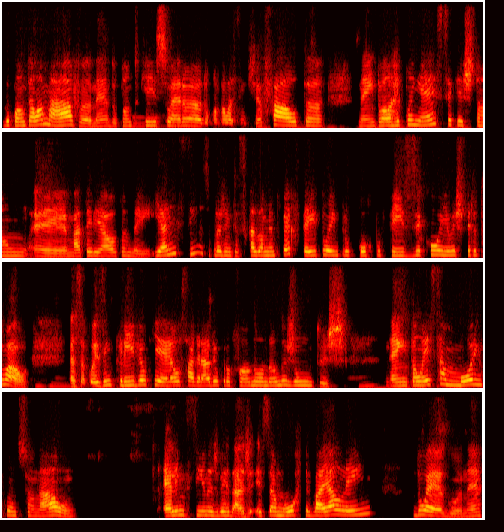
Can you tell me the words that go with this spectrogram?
do quanto ela amava, né? Do quanto que isso era, do quanto ela sentia falta, né? Então ela reconhece a questão é, material também e ela ensina isso para gente esse casamento perfeito entre o corpo físico e o espiritual, uhum. essa coisa incrível que é o sagrado e o profano andando juntos, uhum. né? Então esse amor incondicional, ela ensina de verdade esse amor que vai além do ego, né?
